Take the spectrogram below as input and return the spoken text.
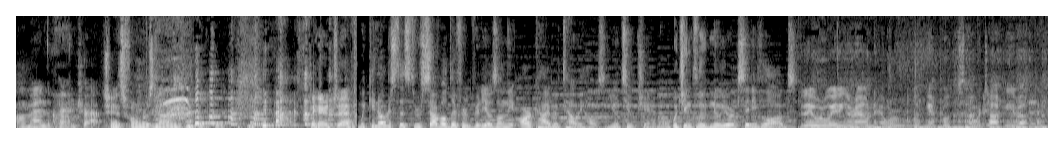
Oh man, The Parent Trap. Transformers 9. Parent trap. We can notice this through several different videos on the archive of Tally Hall's YouTube channel, which include New York City vlogs, Today we're waiting around and we're looking at books and we're talking about things.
